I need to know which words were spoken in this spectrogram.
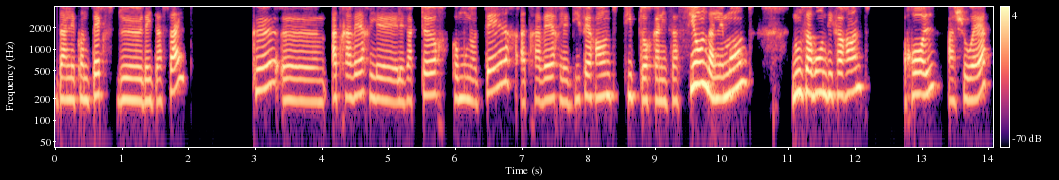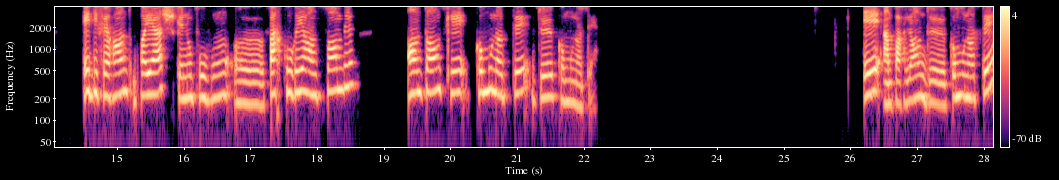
dans le contexte de DataSite que euh, à travers les, les, acteurs communautaires, à travers les différents types d'organisations dans le monde, nous avons différents rôles à jouer et différents voyages que nous pouvons euh, parcourir ensemble en tant que communauté de communautés. Et en parlant de communauté,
